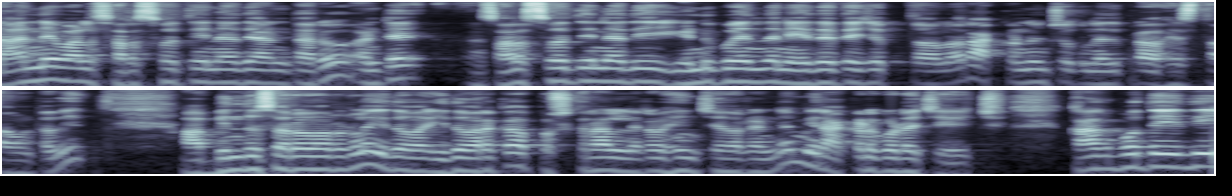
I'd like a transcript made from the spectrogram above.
దాన్నే వాళ్ళు సరస్వతి నది అంటారు. అంటే సరస్వతి నది ఎండిపోయిందని ఏదైతే చెప్తా ఉన్నారో అక్కడ నుంచి ఒక నది ప్రవహిస్తూ ఉంటుంది. ఆ బిందు సరోవరంలో ఇది ఇదివరకు పుష్కరాలు నిర్వహించేవారంటే మీరు అక్కడ కూడా చేయొచ్చు. కాకపోతే ఇది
